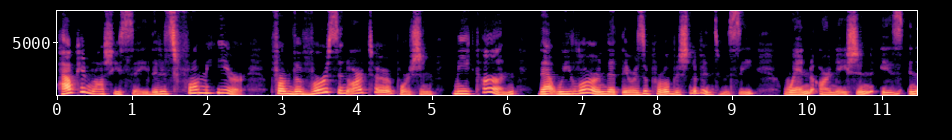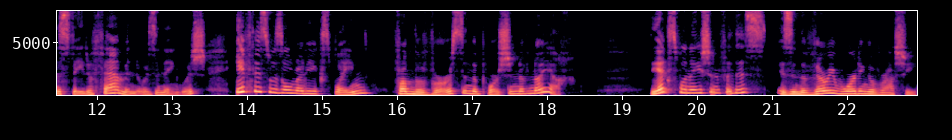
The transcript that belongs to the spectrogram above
how can Rashi say that it's from here, from the verse in our Torah portion, Mikan, that we learn that there is a prohibition of intimacy when our nation is in a state of famine or is in anguish, if this was already explained from the verse in the portion of Noach. The explanation for this is in the very wording of Rashi.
